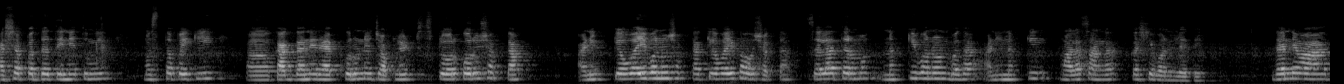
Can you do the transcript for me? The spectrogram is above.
अशा पद्धतीने तुम्ही मस्तपैकी कागदाने रॅप करून हे चॉकलेट स्टोअर करू शकता. आणि केव्हाही बनवू शकता केव्हाही खाऊ शकता. चला तर मग नक्की बनवून बघा आणि नक्की मला सांगा कसे बनले ते. धन्यवाद.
